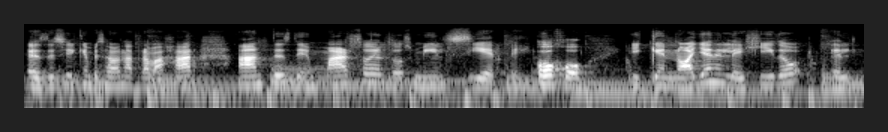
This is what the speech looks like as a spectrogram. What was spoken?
es decir, que empezaron a trabajar antes de marzo del 2007. Ojo, y que no hayan elegido el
